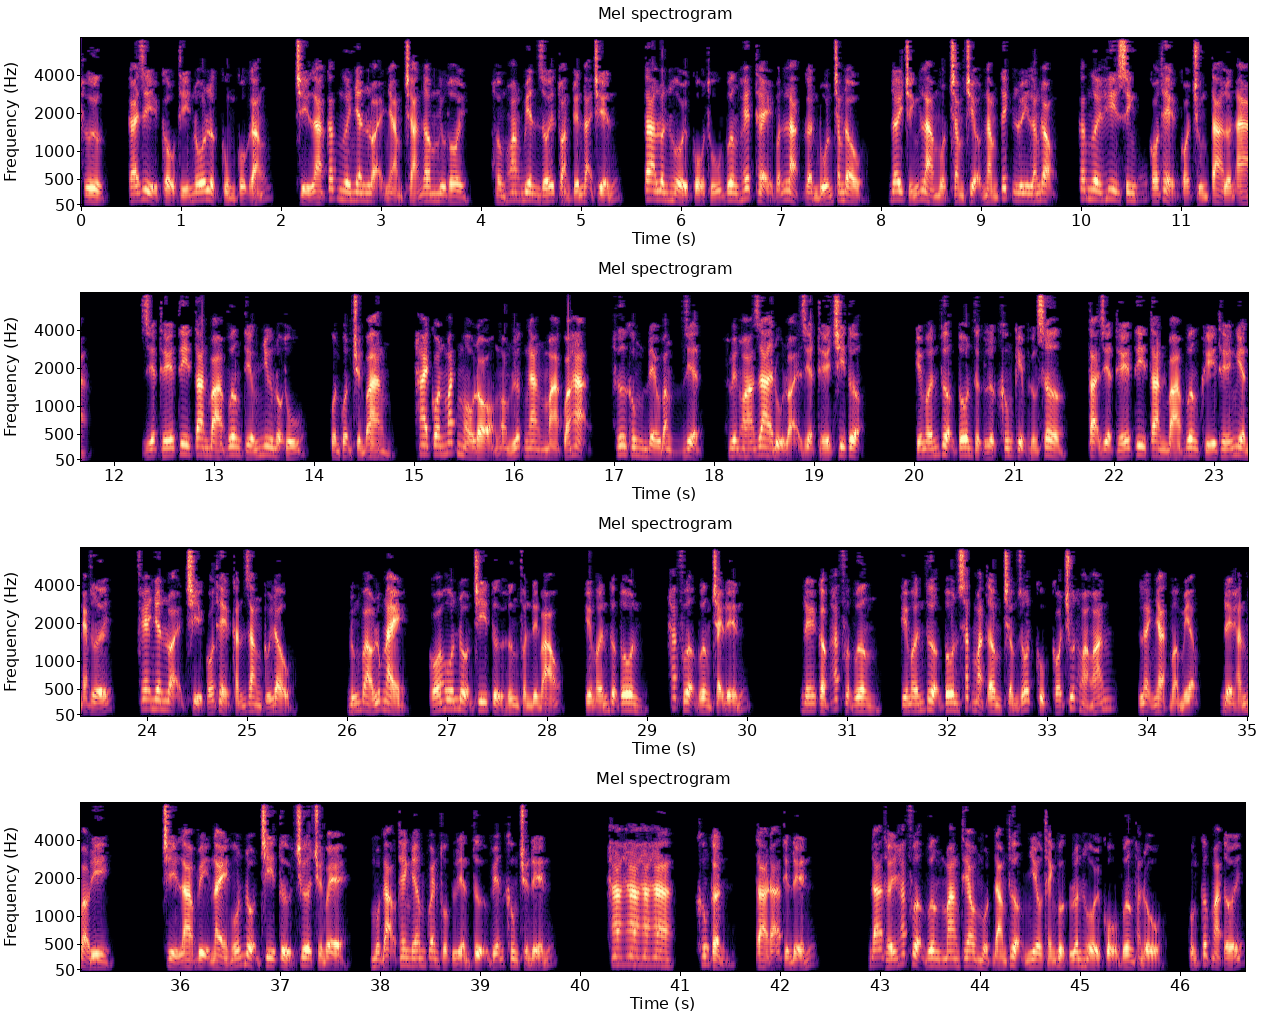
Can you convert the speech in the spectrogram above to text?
Ừ cái gì cầu thí nỗ lực cùng cố gắng, chỉ là các ngươi nhân loại nhảm chán âm như thôi, hồng hoang biên giới toàn tuyến đại chiến, ta luân hồi cổ thú vương hết thể vẫn lạc gần bốn trăm đầu, đây chính là một trăm triệu năm tích lũy lắng động, các ngươi hy sinh có thể có chúng ta lớn à. diệt thế ti tan bà vương tiếng như nộ thú, quần quần truyền bang, hai con mắt màu đỏ ngòm lướt ngang mà quá hạn, hư không đều băng diệt huyên hóa ra đủ loại diệt thế chi tượng. Kiếm ấn tượng tôn thực lực không kịp hướng sơ, tại diệt thế ti tan bá vương khí thế nghiền ép dưới, phe nhân loại chỉ có thể cắn răng túi đầu. Đúng vào lúc này, có hôn độn chi tử hưng phân đến báo, kiếm ấn tượng tôn hát phượng vương chạy đến đề cập hát phượng vương, kiếm ấn tượng tôn sắc mặt âm trầm rốt cục có chút hòa hoãn, lạnh nhạt mở miệng, để hắn vào đi. Chỉ là vị này hỗn độn chi tử chưa truyền về, một đạo thanh âm quen thuộc liền tự viễn không truyền đến. Ha ha ha ha, không cần, ta đã tiến đến. Đã thấy hát phượng vương mang theo một đám thượng nhiều thánh vực luân hồi cổ vương phản đồ cung cấp mà tới.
